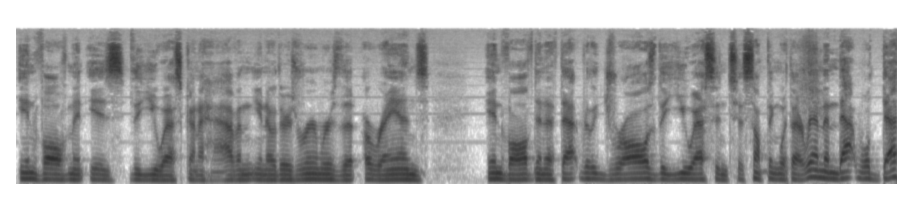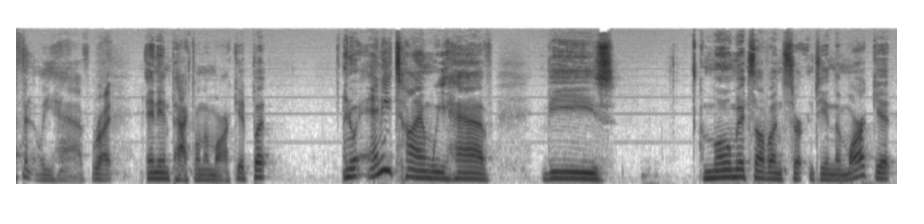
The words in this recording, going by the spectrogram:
involvement is the U.S. going to have? And you know, there's rumors that Iran's involved, and if that really draws the U.S. into something with Iran, then that will definitely have right. an impact on the market. But you know, anytime we have these moments of uncertainty in the market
